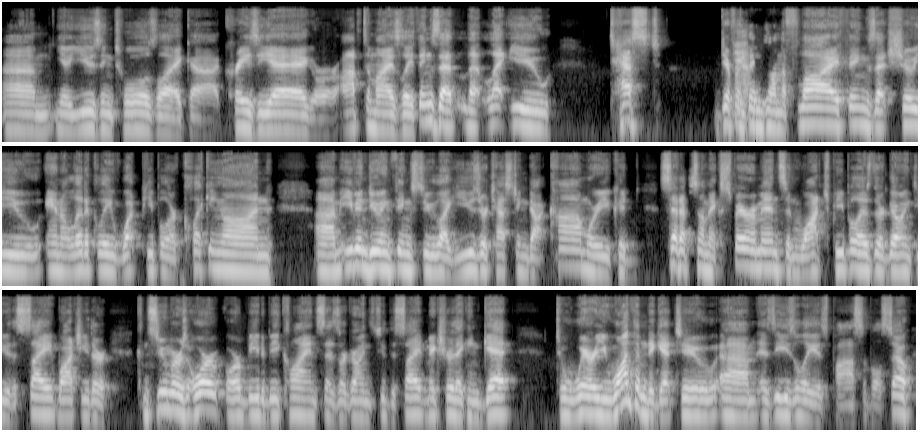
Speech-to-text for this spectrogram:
um, you know using tools like uh, Crazy Egg or Optimizely, things that that let you test different yeah. things on the fly, things that show you analytically what people are clicking on. Um, even doing things through like usertesting.com where you could set up some experiments and watch people as they're going through the site, watch either consumers or or B2B clients as they're going through the site, make sure they can get to where you want them to get to um, as easily as possible. So,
